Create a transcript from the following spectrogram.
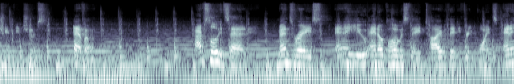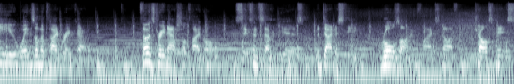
championships ever. Absolute insanity. Men's race, NAU and Oklahoma State tied with 83 points. NAU wins on the tiebreaker. Third straight national title, six and seven years. The dynasty rolls on in Flagstaff. Charles Hicks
